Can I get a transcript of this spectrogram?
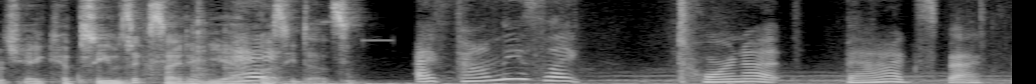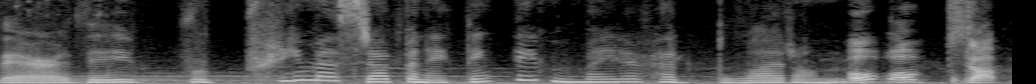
Jacob seems excited. Yeah, of course he does. I found these like torn up bags back there. They were pretty messed up, and I think they might have had blood on them. Oh, oh, stop,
